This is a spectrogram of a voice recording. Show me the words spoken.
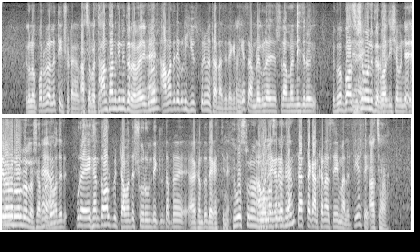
এগুলো পড়বে হলে তিনশো টাকা আচ্ছা ভাই আছে? থান থান কি নিতে হবে এগুলো হ্যাঁ, আমাদের এগুলো হিউজ পরিমাণ থানা আছে দেখেন ঠিক আছে? আমরা এগুলো আসলে আমরা নিজের এগুলো গজ হিসেবে নিতে গজ হিসেবে নিতে এভাবে রোল রোল আছে হ্যাঁ, আপনাদের? আমাদের পুরো এখান তো অল্প একটু আমাদের শোরুম দেখলে তো আপনি এখন তো দেখাচ্ছি না। হিউজ পরিমাণ রোল আছে দেখেন। চারটা কারখানা আছে এই মালের ঠিক আছে? আচ্ছা।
